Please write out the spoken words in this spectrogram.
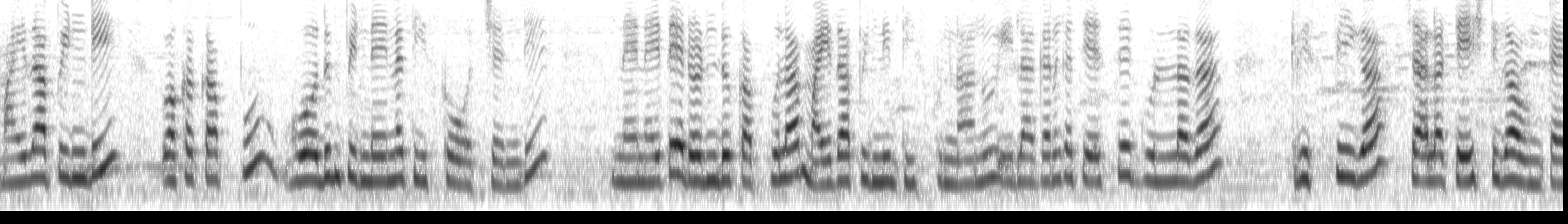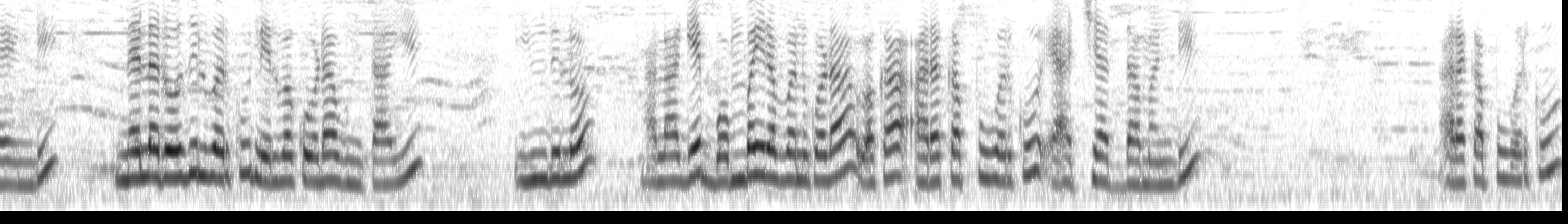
మైదా పిండి ఒక కప్పు గోధుమ పిండి అయినా తీసుకోవచ్చండి. నేనైతే రెండు కప్పుల మైదా పిండిని తీసుకున్నాను. ఇలా కనుక చేస్తే గుల్లగా క్రిస్పీగా చాలా టేస్ట్గా ఉంటాయండి. నెల రోజుల వరకు నిల్వ కూడా ఉంటాయి. ఇందులో అలాగే బొంబాయి రవ్వను కూడా ఒక అరకప్పు వరకు యాడ్ చేద్దామండి. అరకప్పు వరకు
